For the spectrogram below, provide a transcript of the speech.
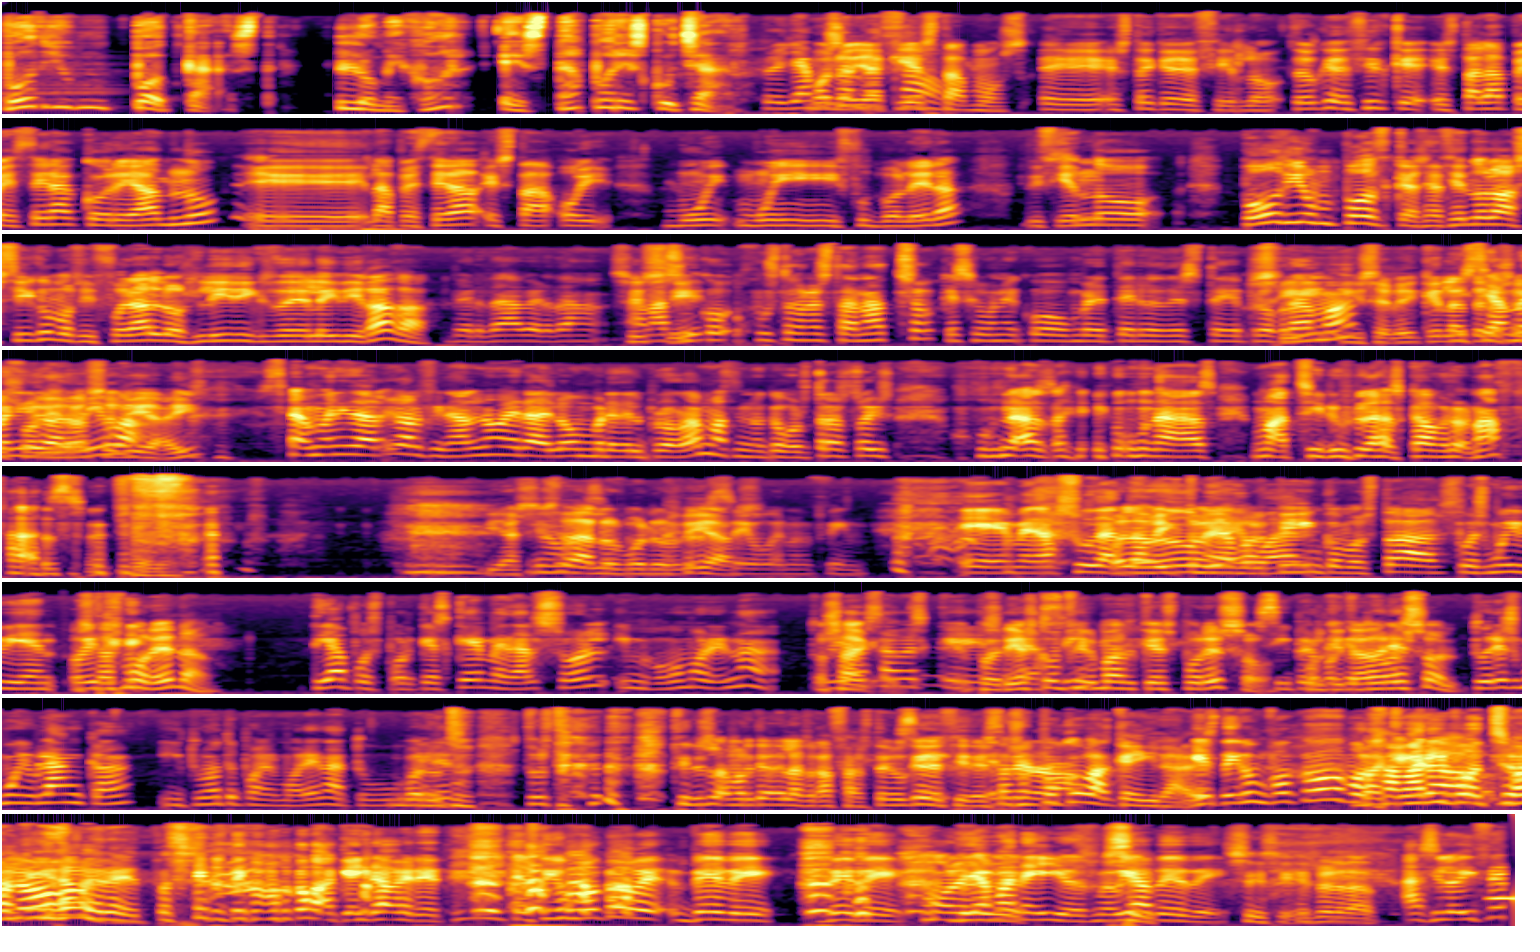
Podium Podcast. Lo mejor está por escuchar. Pero ya hemos Bueno, y aquí estamos. Eh, esto hay que decirlo. Tengo que decir que está la pecera coreando. eh, la pecera está hoy muy, muy futbolera, diciendo Podium Podcast y haciéndolo así como si fueran los lyrics de Lady Gaga. Verdad, verdad. Sí, Además, sí. justo no está Nacho, que es el único hombretero de este programa. Sí, y se ve que la y se heterosexualidad se arriba. ve ahí. Se han venido arriba. Al final no era el hombre del programa, sino que vosotras sois unas, unas machirulas cabronazas. Y así No se dan los buenos no días. sé, bueno, en fin. Eh, me da suda Hola todo, Victoria da igual. Martín, ¿cómo estás? Pues muy bien. Hoy Estás te- morena. Tía, pues porque es que me da el sol y me pongo morena. Tú O sea, ya sabes que soy ¿podrías así. confirmar que es por eso? Sí, pero porque porque, te tú, dado el eres, sol. tú eres muy blanca y tú no te pones morena. Tú Bueno, eres... tú, tú tienes la marca de las gafas, tengo que decir. es Estás un poco vaqueira, ¿eh? Estoy un poco Vaqueira- Mari Pocholo. Vaqueira Beret. Estoy un poco vaqueira Beret. Estoy un poco be- bebé, bebé, como lo llaman ellos. Me voy Sí, a bebé. Sí, sí, es verdad. Así lo dice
